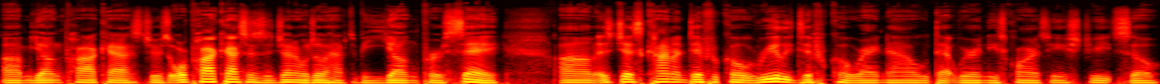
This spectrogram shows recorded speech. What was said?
um, young podcasters or podcasters in general. Don't have to be young per se. Um, it's just kind of difficult really difficult right now that we're in these quarantine streets. So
